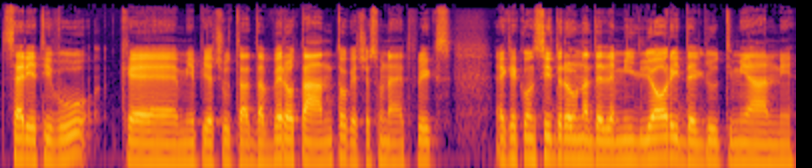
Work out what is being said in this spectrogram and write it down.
serie tv che mi è piaciuta davvero tanto, che c'è su Netflix e che considero una delle migliori degli ultimi anni.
